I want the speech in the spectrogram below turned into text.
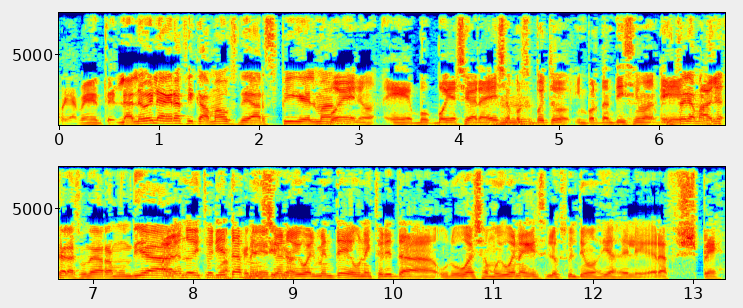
obviamente. La novela gráfica Mouse de Art Spiegelman. Bueno, eh, vo- voy a llegar a ella, por supuesto, importantísima. Eh, Historia marxista de la Segunda Guerra Mundial. Hablando de historietas, menciono igualmente una historieta uruguaya muy buena que es Los últimos días del Graf Spee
